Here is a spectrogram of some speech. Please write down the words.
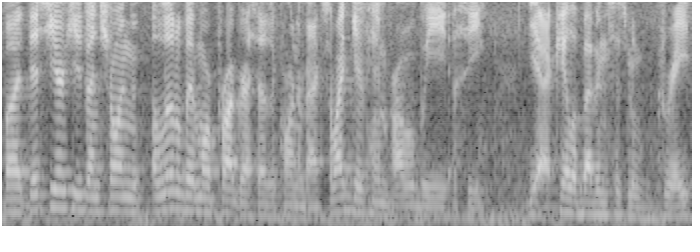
But this year he's been showing a little bit more progress as a cornerback, so I'd give him probably a C. Yeah, Caleb Evans has been great.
